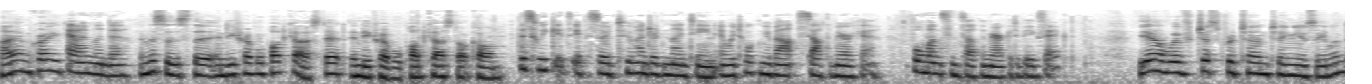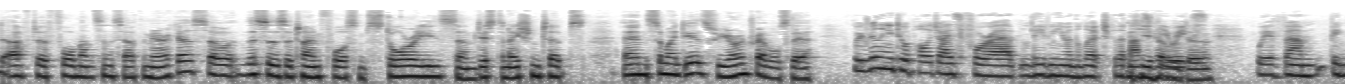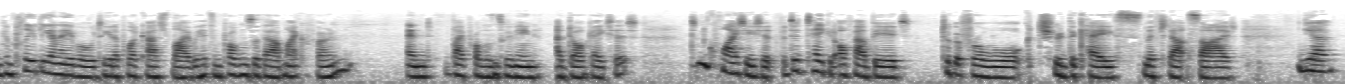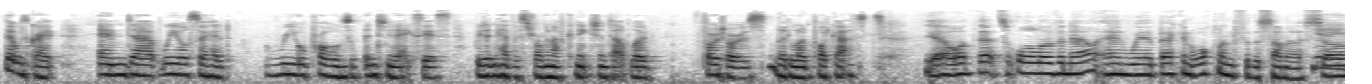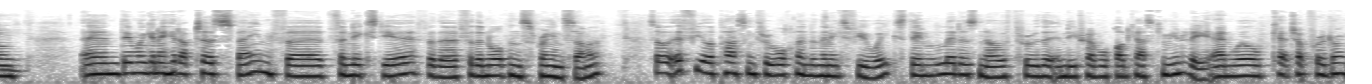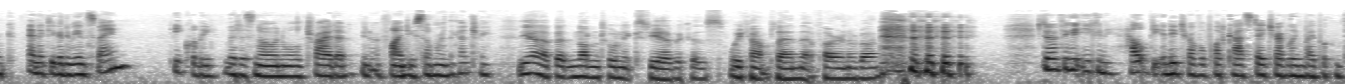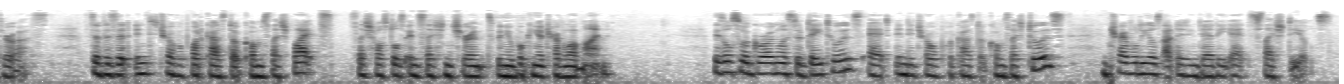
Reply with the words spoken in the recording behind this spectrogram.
Hi, I'm Craig. And I'm Linda. And this is the Indie Travel Podcast at indietravelpodcast.com. This week it's episode 219, and we're talking about South America. Four months in South America, to be exact. Yeah, we've just returned to New Zealand after four months in South America, so this is a time for some stories, some destination tips, and some ideas for your own travels there. We really need to apologise for uh, leaving you in the lurch for the last Yeah, few we weeks. do. We've um, been completely unable to get a podcast live. We had some problems with our microphone, and by problems we mean a dog ate it. Didn't quite eat it, but did take it off our bed, took it for a walk, chewed the case, left it outside. Yeah, that was great. And uh, we also had real problems with internet access. We didn't have a strong enough connection to upload photos, let alone podcasts. Yeah, well, that's all over now, and we're back in Auckland for the summer. So, Yay. And then we're going to head up to Spain for, for next year for the for the northern spring and summer. So, if you're passing through Auckland in the next few weeks, then let us know through the Indie Travel Podcast community, and we'll catch up for a drink. And if you're going to be in Spain, equally let us know, and we'll try to you know find you somewhere in the country. Yeah, but not until next year because we can't plan that far in advance. Don't forget you can help the Indie Travel Podcast stay travelling by booking through us. So visit indietravelpodcast.com slash flights, slash hostels and slash insurance when you're booking your travel online. There's also a growing list of day tours at indietravelpodcast.com slash tours and travel deals updating daily at slash deals.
